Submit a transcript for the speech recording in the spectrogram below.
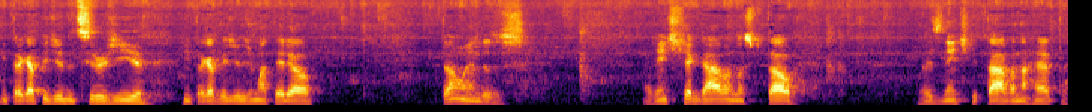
entregar pedido de cirurgia, entregar pedido de material. Então, Enders, a gente chegava no hospital, o residente que estava na reta,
